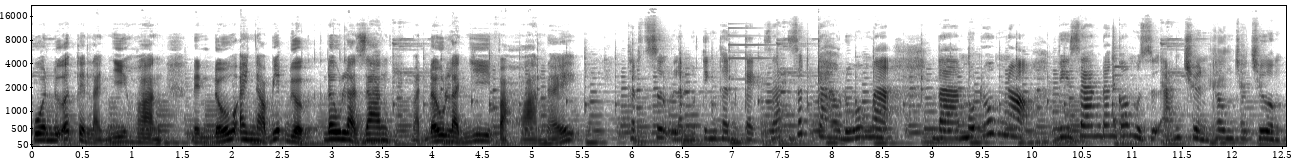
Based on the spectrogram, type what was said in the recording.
cua nữa tên là Nhi Hoàng. Nên đố anh nào biết được đâu là Giang và đâu là Nhi và Hoàng đấy. Thật sự là một tinh thần cảnh giác rất cao đúng không ạ? Và một hôm nọ, vì Giang đang có một dự án truyền thông cho trường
